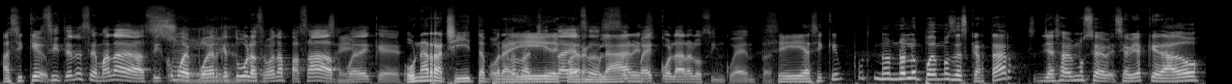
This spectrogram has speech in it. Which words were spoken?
Así que Si tiene semana así como de poder que tuvo la semana pasada, Sí. puede que... una rachita por otra ahí rachita de cuadrangulares. Se puede colar a los 50. Sí, así que pues, no, no lo podemos descartar. Ya sabemos se, se había quedado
